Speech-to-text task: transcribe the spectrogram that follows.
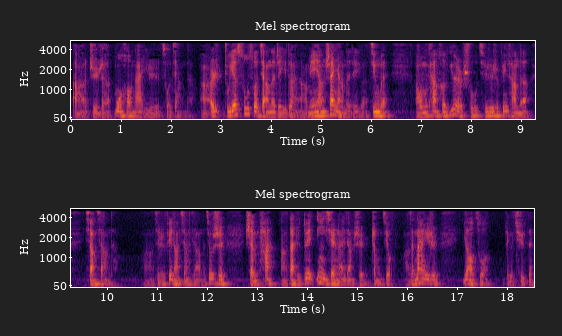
啊指着幕后那一日所讲的啊，而主耶稣所讲的这一段啊绵羊山羊的这个经文。啊，我们看和约尔书其实是非常的相像的啊，其实非常相像的，就是审判啊，但是对另一些人来讲是拯救啊，在那一日要做这个区分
